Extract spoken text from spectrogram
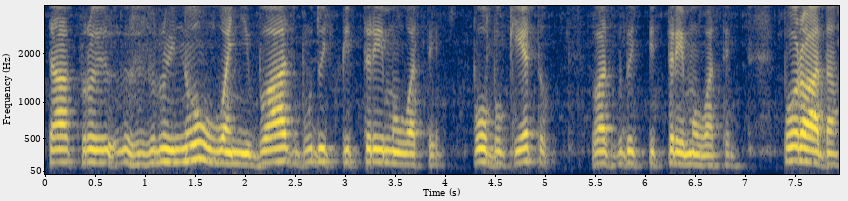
так, в зруйновані, вас будуть підтримувати. По букету вас будуть підтримувати. Порада.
